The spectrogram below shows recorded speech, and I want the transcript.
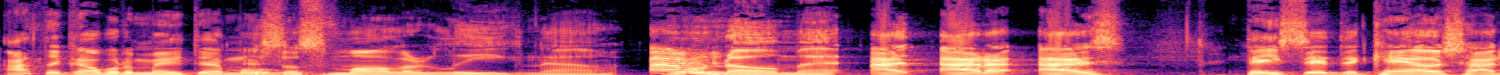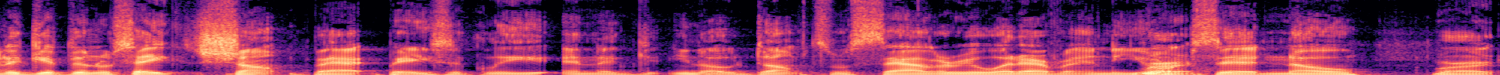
I think I would have made that move. It's a smaller league now. I don't know, man. I, I, I, they said the Cavs tried to get them to take Shump back, basically, and to, you know dump some salary or whatever. And New York Right. said no. right.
